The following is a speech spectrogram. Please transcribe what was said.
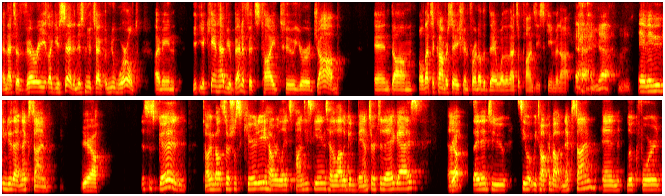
and that's a very, like you said, in this new tech, new world. I mean, you, you can't have your benefits tied to your job And um, well, that's a conversation for another day, whether that's a Ponzi scheme or not. yeah. Hey, maybe we can do that next time. Yeah. This is good. Talking about Social Security, how it relates Ponzi schemes. Had a lot of good banter today, guys. Uh, Yep. Excited to see what we talk about next time and look forward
